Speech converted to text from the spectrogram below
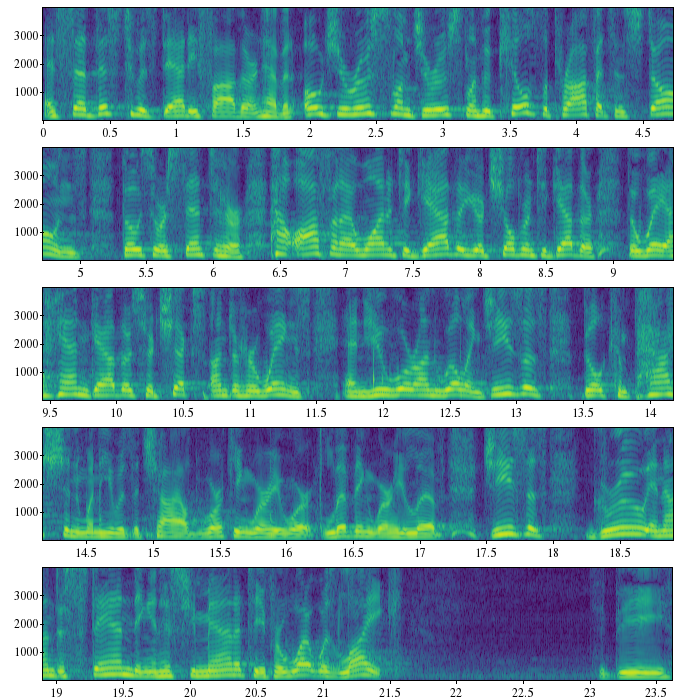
and said this to his daddy father in heaven Oh, Jerusalem, Jerusalem, who kills the prophets and stones those who are sent to her. How often I wanted to gather your children together the way a hen gathers her chicks under her wings, and you were unwilling. Jesus built compassion when he was a child, working where he worked, living where he lived. Jesus grew in understanding in his humanity for what it was like to be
